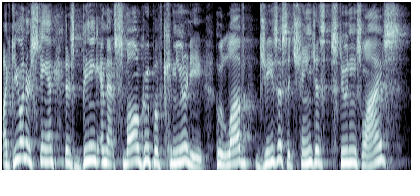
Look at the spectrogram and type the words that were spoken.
Like, do you understand that it's being in that small group of community who love Jesus that changes students' lives?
